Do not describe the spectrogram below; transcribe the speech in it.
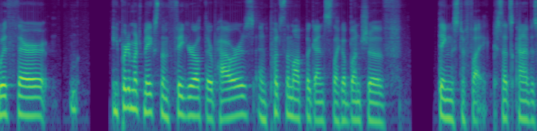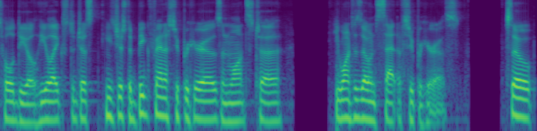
with their, he pretty much makes them figure out their powers and puts them up against like a bunch of things to fight. Because that's kind of his whole deal. He likes to just, he's just a big fan of superheroes and wants to, he wants his own set of superheroes. So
